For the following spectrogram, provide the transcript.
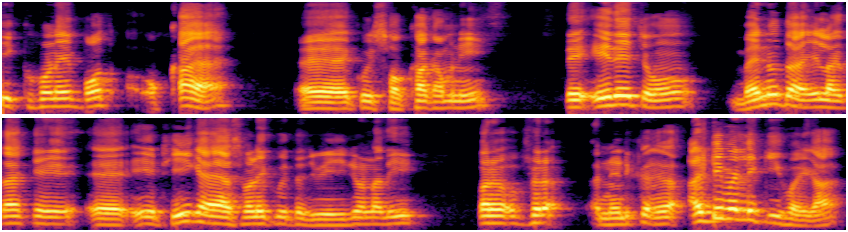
ਇੱਕ ਹੋਣੇ ਬਹੁਤ ਔਖਾ ਹੈ ਕੋਈ ਸੌਖਾ ਕੰਮ ਨਹੀਂ। ਤੇ ਇਹਦੇ ਚੋਂ ਮੈਨੂੰ ਤਾਂ ਇਹ ਲੱਗਦਾ ਕਿ ਇਹ ਠੀਕ ਹੈ, ਇਸ ਵੇਲੇ ਕੋਈ ਤਜਵੀਜ਼ ਨਹੀਂ ਉਹਨਾਂ ਦੀ। ਪਰ ਫਿਰ ਅਲਟੀਮੇਟਲੀ ਕੀ ਹੋਏਗਾ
